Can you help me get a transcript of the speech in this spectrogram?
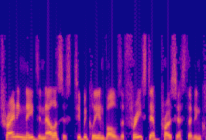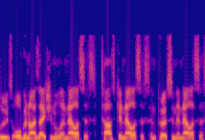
Training needs analysis typically involves a three-step process that includes organizational analysis, task analysis and person analysis.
